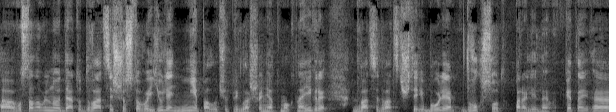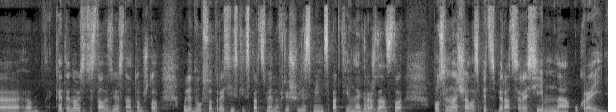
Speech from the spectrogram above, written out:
а, в установленную дату 26 июля не получат приглашение от МОК на игры 2024. Более 200 параллельно к этой, к этой новости стало известно о том, что более 200 российских спортсменов решили сменить спортивное гражданство после начала спецоперации России на Украине.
